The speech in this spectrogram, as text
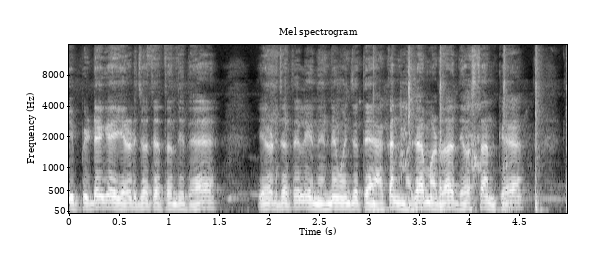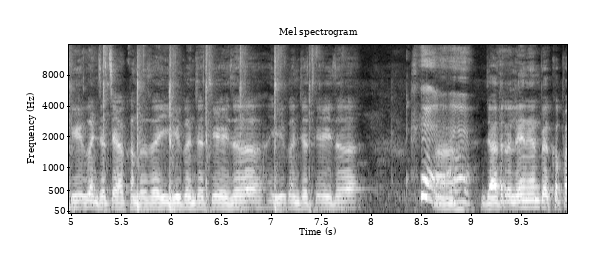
ಈ ಪಿಡ್ಡೆಗೆ ಎರಡು ಜೊತೆ ತಂದಿದೆ. ಎರಡು ಜೊತೆಲಿ ನೆನ್ನೆ ಒಂದು ಜೊತೆ ಹಾಕೊಂಡು ಮಜಾ ಮಾಡ್ದೆ ದೇವಸ್ಥಾನಕ್ಕೆ. ಈಗೊಂದು ಜೊತೆ ಹಾಕೊಂಡದೆ ಈಗೊಂದು ಜೊತೆ ಇದು ಈಗೊಂದು ಜೊತೆ ಇದು. ಜಾತ್ರೆಯಲ್ಲಿ ಜಾತ್ರೆಲಿ ಏನೇನು ಬೇಕಪ್ಪ?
